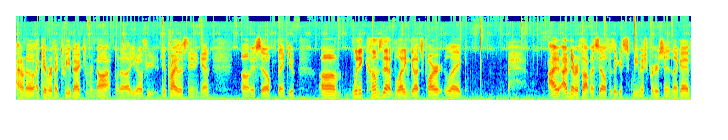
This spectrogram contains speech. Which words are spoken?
I don't know. I can't remember if I tweeted back to him or not. But uh, you know, if you're you're probably listening again. Um, if so, thank you. Um, when it comes to that blood and guts part, like I, I've never thought myself as like a squeamish person. Like I have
